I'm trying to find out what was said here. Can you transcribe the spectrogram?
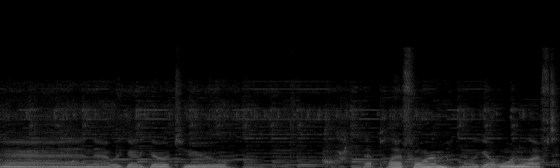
And now we gotta go to that platform. Now we got one left.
